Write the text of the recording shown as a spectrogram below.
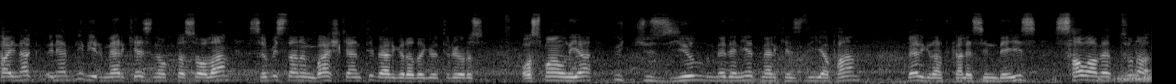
kaynak, önemli bir merkez noktası olan Sırbistan'ın başkenti Belgrad'a götürüyoruz. Osmanlı'ya 300 yıl medeniyet merkezliği yapan Belgrad Kalesi'ndeyiz. Sava ve Tuna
